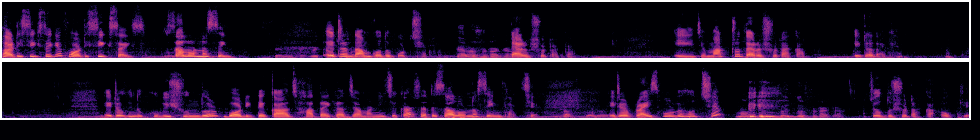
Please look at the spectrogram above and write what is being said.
থার্টি সিক্স থেকে ফর্টি সিক্স সাইজ সালোয়ার না সিং এটার দাম কত পড়ছে? 1300 টাকা। তেরোশো টাকা। এই যে মাত্র তেরোশো টাকা। এটা দেখেন। এটাও কিন্তু খুবই সুন্দর। বডিতে কাজ হাতায় কাজ জামার নিচে কাজ সাথে সালোয়ার না সেম থাকছে। এটার প্রাইস পড়বে হচ্ছে? মাত্র 1400 টাকা। চোদ্দোশো টাকা ওকে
